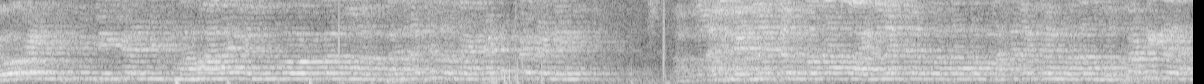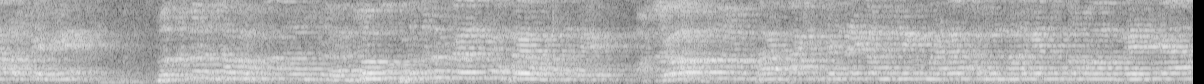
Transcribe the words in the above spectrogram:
ఎవరో ఇన్వెస్ట్మెంట్ చేశారని చెప్పి మనం ఆదాయం ఎందుకు పోగొట్టుకోవాలి మనం పది లక్షలు ఎక్కడంటే పెట్టండి అది రెండు లక్షలు పోతాదో ఐదు లక్షలు పోతాదో పది లక్షలు పోతాదో మున్సిపాలిటీకి ఎలా వచ్చేది పొద్దుటూరు సొమ్ము సొమ్ము పొద్దుటూరు ప్రజలకి ఉపయోగపడుతుంది ఎవరు మనం థర్డ్ పార్టీ చెన్నై కంపెనీకి మద్రాస్ కంపెనీ మనకి ఎందుకు మనం వాళ్ళకి పే చేయాలి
